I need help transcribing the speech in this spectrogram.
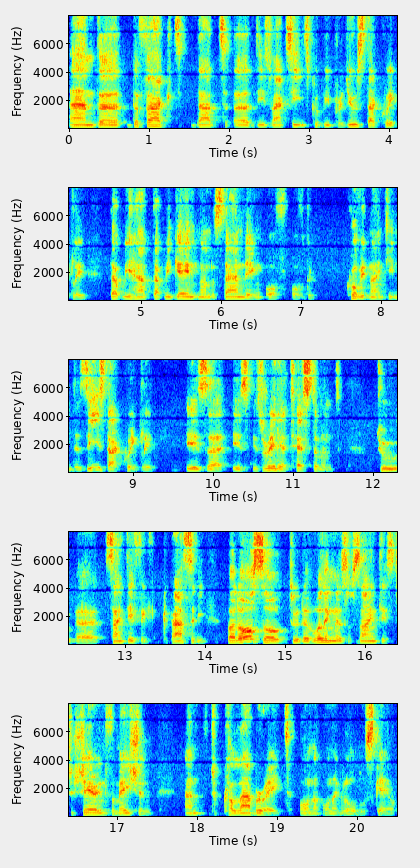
And uh, the fact that uh, these vaccines could be produced that quickly that we had that we gained an understanding of, of the COVID-19 disease that quickly is, uh, is, is really a testament to uh, scientific capacity, but also to the willingness of scientists to share information and to collaborate on, on a global scale.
